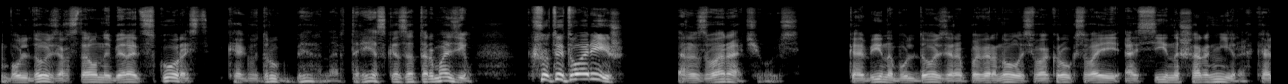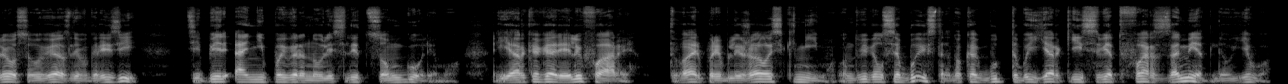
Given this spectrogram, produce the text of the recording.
Бульдозер стал набирать скорость, как вдруг Бернард резко затормозил. «Что ты творишь?» Разворачиваюсь. Кабина бульдозера повернулась вокруг своей оси на шарнирах, колеса увязли в грязи, Теперь они повернулись лицом голему. Ярко горели фары, Тварь приближалась к ним. Он двигался быстро, но как будто бы яркий свет фар замедлил его.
